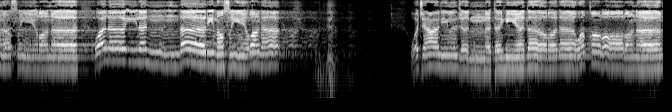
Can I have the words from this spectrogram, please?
مصيرنا ولا إلى النار مصيرنا. واجعل الجنة هي دارنا وقرارنا.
